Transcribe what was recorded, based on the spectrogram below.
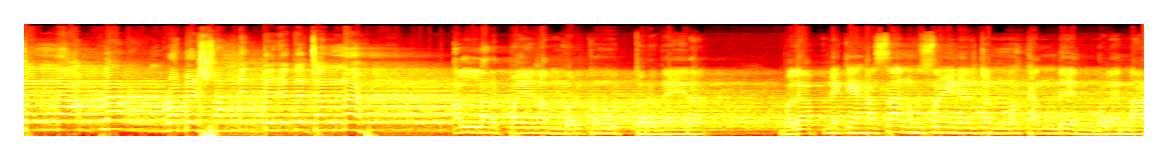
চান না? আপনার রবের সান্নিধ্যে যেতে চান না? আল্লাহর পয়গম্বর কোনো উত্তর দেয় না। বলে, আপনি কি হাসান হুসাইনের জন্য কান্দেন? বলে, না।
